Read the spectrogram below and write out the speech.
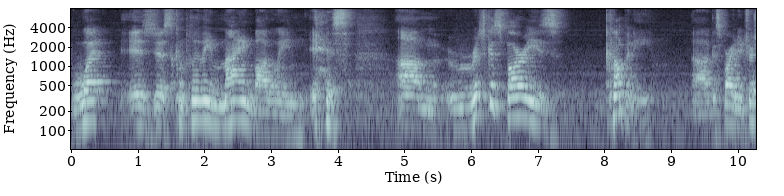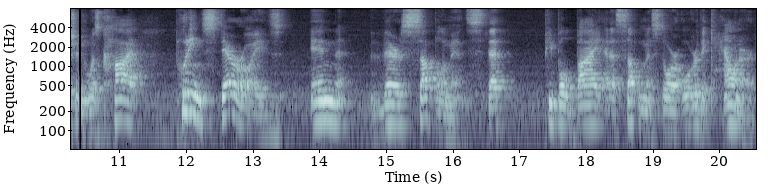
what is just completely mind-boggling is um, Rich Gaspari's company, uh, Gaspari Nutrition, was caught putting steroids in their supplements that people buy at a supplement store over the counter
